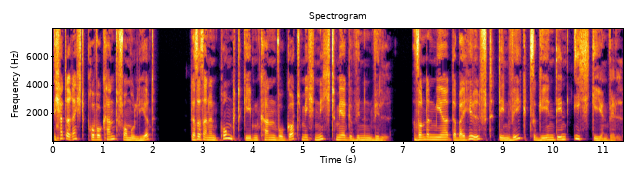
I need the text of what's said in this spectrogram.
Ich hatte recht provokant formuliert, dass es einen Punkt geben kann, wo Gott mich nicht mehr gewinnen will, sondern mir dabei hilft, den Weg zu gehen, den ich gehen will,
